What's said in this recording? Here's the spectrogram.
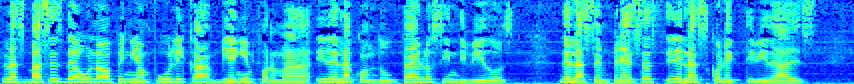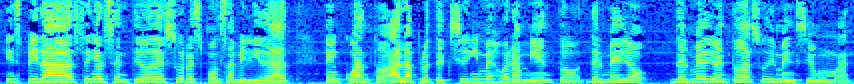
las bases de una opinión pública bien informada y de la conducta de los individuos, de las empresas y de las colectividades, inspiradas en el sentido de su responsabilidad en cuanto a la protección y mejoramiento del medio, del medio en toda su dimensión humana.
